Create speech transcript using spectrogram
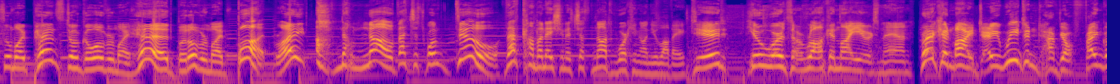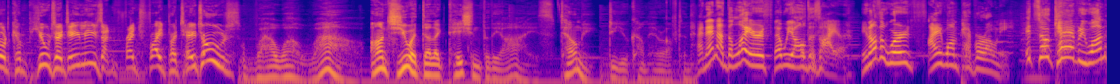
So my pants don't go over my head, but over my butt, right? Oh, no, no, that just won't do. That combination is just not working on you, Lovey. Dude, your words are rocking my ears, man. Back in my day, we didn't have your fangled computer dealies and french fried potatoes. Wow, wow, wow. Aren't you a delectation for the eyes? Tell me, do you come here often? And then add the layers that we all desire. In other words, I want pepperoni. It's okay, everyone.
